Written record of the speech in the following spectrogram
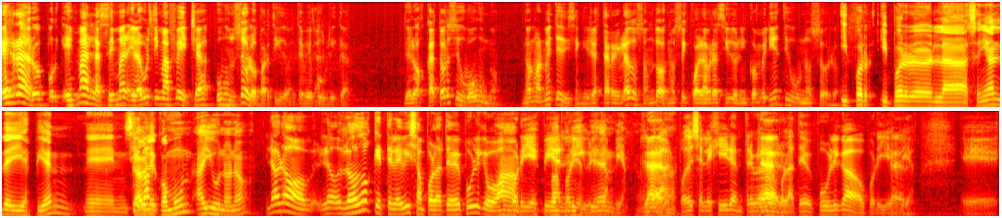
es raro, porque es más, la semana, en la última fecha hubo un solo partido en TV pública. De los 14 hubo uno. Normalmente dicen que ya está arreglado, son dos. No sé cuál habrá sido el inconveniente, uno solo. ¿Y por, y por la señal de ESPN en cable común hay uno, no? No, no, los, dos que televisan por la TV pública van ah, por ESPN libre también. Claro. Podés elegir entre verlo por la TV pública o por ESPN. Eh,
